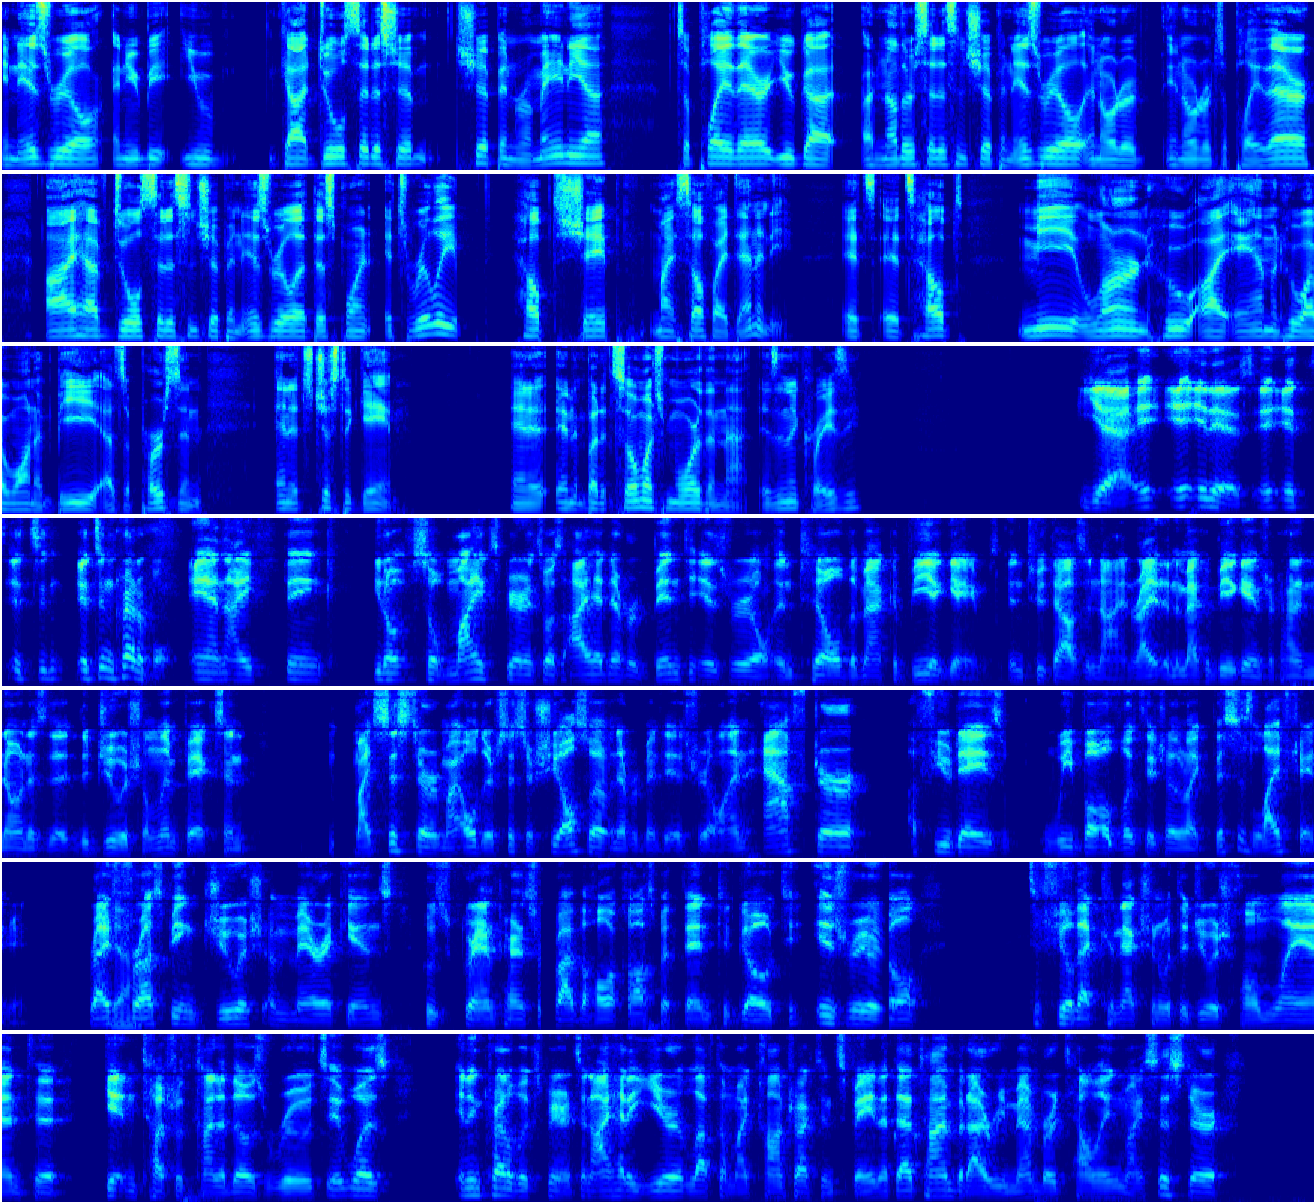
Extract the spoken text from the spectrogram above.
in Israel, and you be you got dual citizenship in Romania to play there. You got another citizenship in Israel in order in order to play there. I have dual citizenship in Israel at this point. It's really helped shape my self identity. It's it's helped me learn who I am and who I want to be as a person, and it's just a game. And it and but it's so much more than that, isn't it crazy? Yeah, it, it is. It, it, it's it's incredible, and I think you know. So my experience was I had never been to Israel until the Maccabiah Games in 2009, right? And the Maccabiah Games are kind of known as the the Jewish Olympics. And my sister, my older sister, she also had never been to Israel. And after a few days, we both looked at each other like, "This is life changing." right? Yeah. For us being Jewish Americans whose grandparents survived the Holocaust, but then to go to Israel to feel that connection with the Jewish homeland, to get in touch with kind of those roots. It was an incredible experience. And I had a year left on my contract in Spain at that time, but I remember telling my sister,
